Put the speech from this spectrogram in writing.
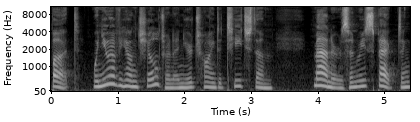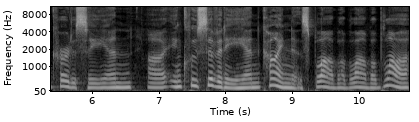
but when you have young children and you're trying to teach them manners and respect and courtesy and uh, inclusivity and kindness, blah, blah, blah, blah, blah.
